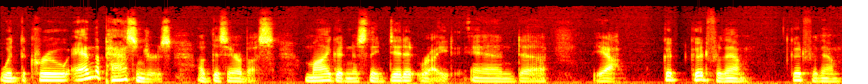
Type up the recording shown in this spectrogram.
with the crew and the passengers of this Airbus. My goodness, they did it right, and uh, yeah, good good for them. Good for them.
